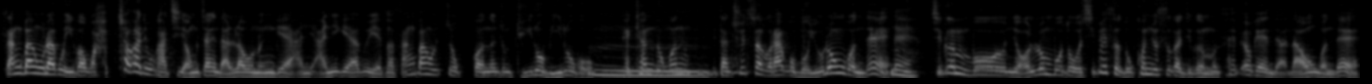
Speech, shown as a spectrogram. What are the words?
쌍방울하고 이거하고 합쳐가지고 같이 영장이 날라오는 게 아니 아니게 하기 위해서 쌍방울 쪽 거는 좀 뒤로 미루고 음. 백현동은 일단 출석을 하고 뭐 이런 건데 네. 지금 뭐 언론 보도 CBS 노컷 뉴스가 지금 새벽에 나- 나온 건데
